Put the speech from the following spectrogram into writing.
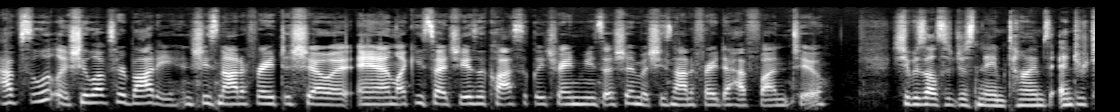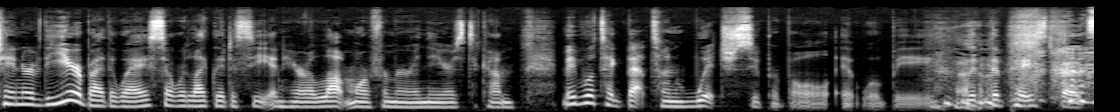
Absolutely. She loves her body and she's not afraid to show it. And like you said, she is a classically trained musician, but she's not afraid to have fun too. She was also just named Times Entertainer of the Year, by the way, so we're likely to see and hear a lot more from her in the years to come. Maybe we'll take bets on which Super Bowl it will be with the Paste folks.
